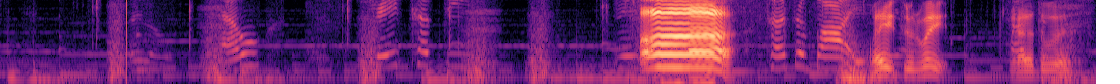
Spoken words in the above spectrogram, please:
it? I know. How they touch the Ah! touch the body. Wait, dude, wait. I gotta do this.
